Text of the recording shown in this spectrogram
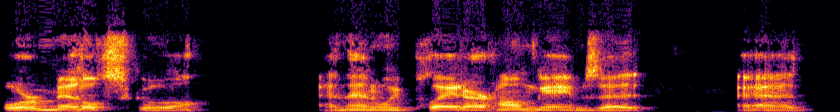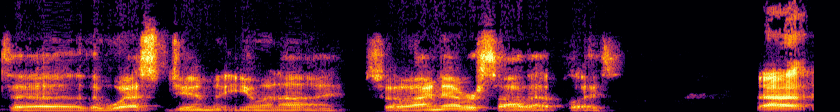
or middle school, and then we played our home games at at uh, the West Gym at UNI. So I never saw that place. That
